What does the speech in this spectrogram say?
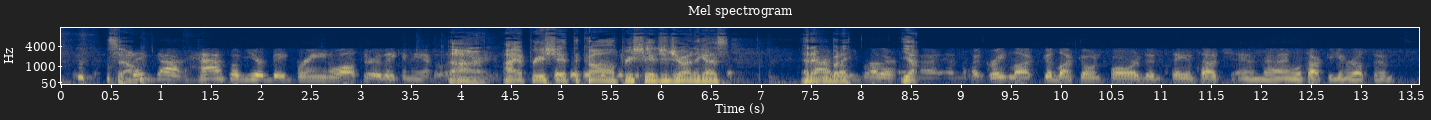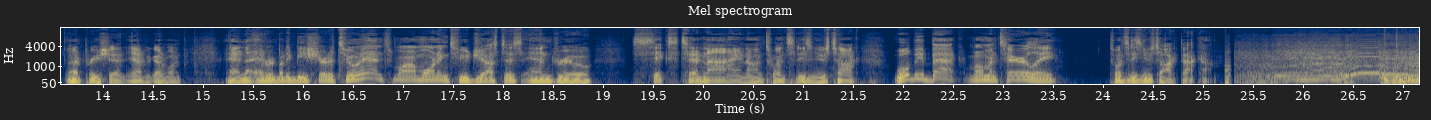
So they've got half of your big brain, Walter. They can handle it. All right. I appreciate the call. appreciate you joining us. And everybody, you, brother. Yep. And, uh, and uh, great luck. Good luck going forward, and stay in touch. And uh, and we'll talk to you again real soon. I appreciate it. You have a good one. And uh, everybody, be sure to tune in tomorrow morning to Justice and Drew six to nine on Twin Cities News Talk. We'll be back momentarily. TwinCitiesNewsTalk.com.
